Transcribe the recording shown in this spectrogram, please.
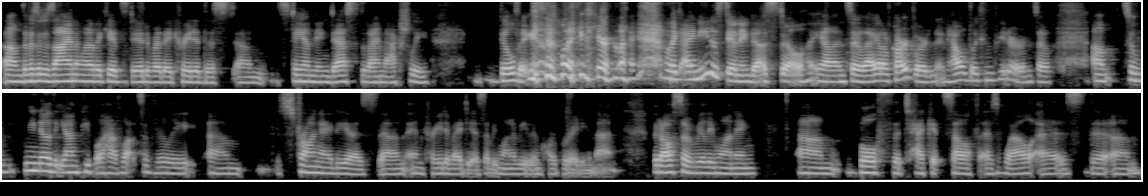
Um, there was a design that one of the kids did where they created this um, standing desk that I'm actually building like here I, like i need a standing desk still know and so i got a cardboard and it held the computer and so um, so we know that young people have lots of really um, strong ideas um, and creative ideas that we want to be incorporating that but also really wanting um, both the tech itself as well as the um,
